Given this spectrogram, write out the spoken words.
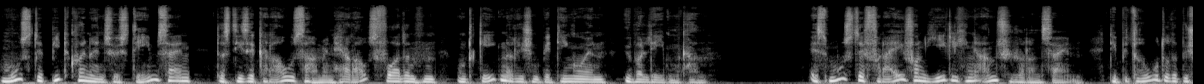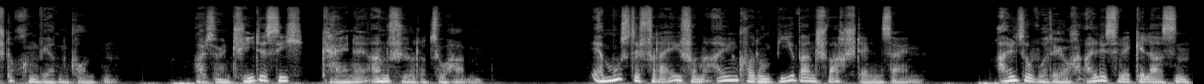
musste Bitcoin ein System sein, das diese grausamen, herausfordernden und gegnerischen Bedingungen überleben kann. Es musste frei von jeglichen Anführern sein, die bedroht oder bestochen werden konnten. Also entschied es sich, keine Anführer zu haben. Er musste frei von allen korrumpierbaren Schwachstellen sein. Also wurde auch alles weggelassen,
